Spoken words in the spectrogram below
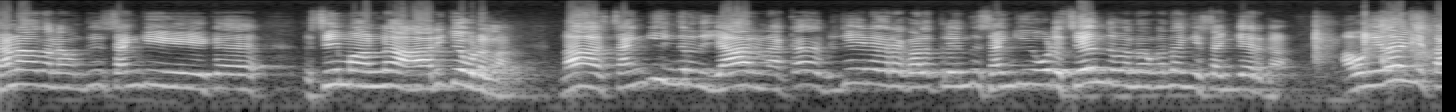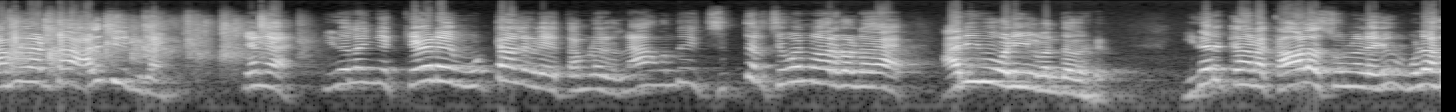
சனாதனம் வந்து சங்கி க- சீமான்னு அறிக்கை விடலாம். நான் சங்கிங்கிறது யாருனாக்கா விஜயநகர காலத்துலேருந்து சங்கியோட சேர்ந்து வந்தவங்க தான் இங்கே சங்கியா இருக்காங்க. அவங்க தான் இங்கே தமிழ்நாட்டை அழிச்சிக்கிட்டு இருக்காங்க. ஏங்க இதெல்லாம் இங்கே கேடை முட்டாள்களே தமிழர்கள். நான் வந்து சித்தர் சிவன்மார்களோட அறிவு வழியில் வந்தவர்கள். இதற்கான கால சூழ்நிலைகள் உலக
